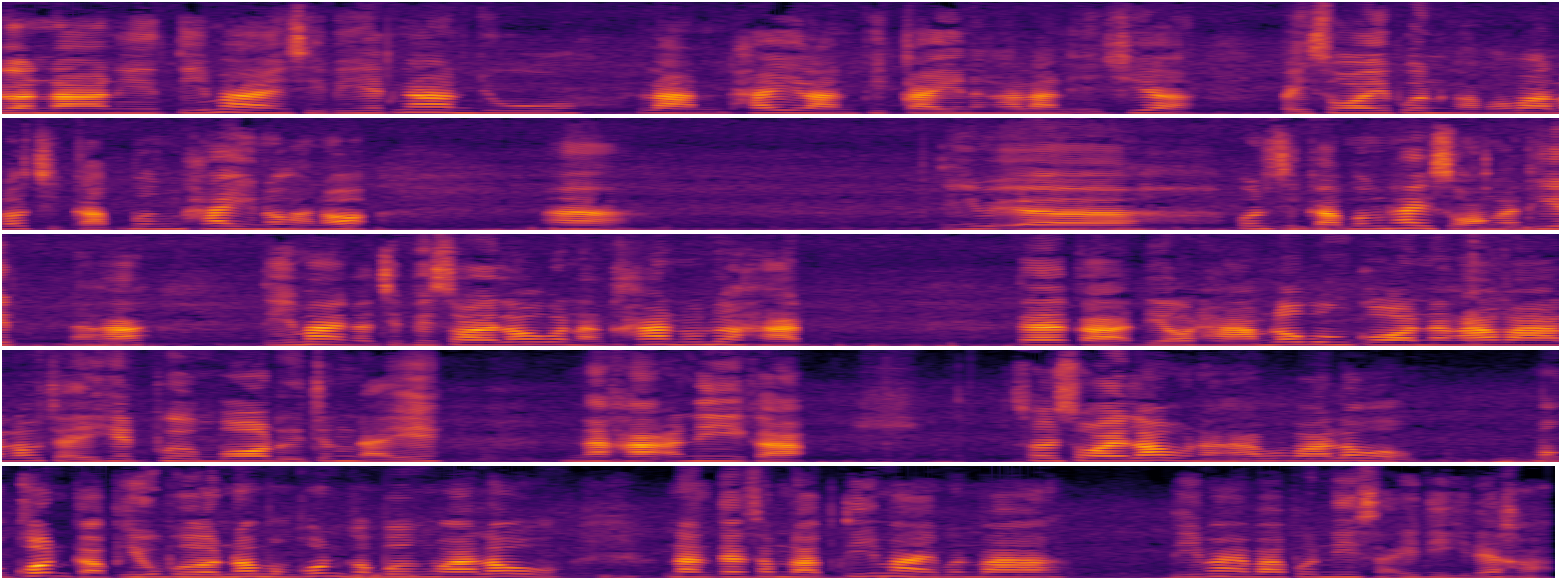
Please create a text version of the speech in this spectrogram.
เดือนนานี่ตีไม้สีไปเฮ็ดงานอยู่ร้านไทยร้านพีไก่นะคะร้านเอเชีย ไปซอยเพิ่นค่ะเพราะว่าเราสิกลับเมืองไทยเนาะค่ะเนาะอ่าตีเอ่อเพิ่นสิกลับเมืองไทยสองอาทิตย์นะคะ ตีไม้ก็จะไปซอยเล่าวันหนังข้านนู้นเนื้อหัด แต่กะเดี๋ยวถามเราเบิ่งก่อนนะคะ ว่าเราให้เฮ็ดเพิ่มบ่หรือจังไดนะคะ อันนี้กะซอยซอยเล่านะคะ เพราะว่าเราบางคนกับผิวเผินเนาะบางคนกับเบิงว่าเรานั่นแต่สำหรับตีไม้เพิ่นว่าตีไม้ว่าเพิ่นนิสัยดีได้ค่ะ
